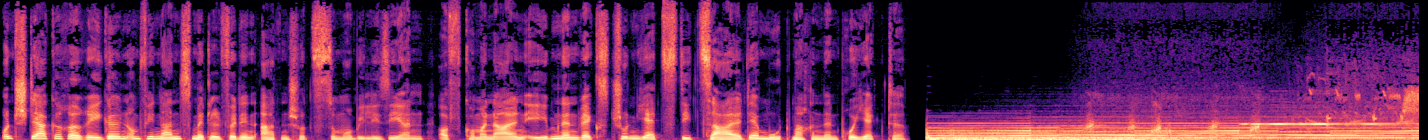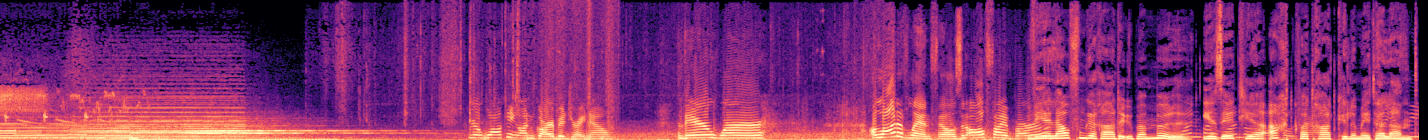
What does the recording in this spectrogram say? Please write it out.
und stärkere Regeln, um Finanzmittel für den Artenschutz zu mobilisieren. Auf kommunalen Ebenen wächst schon jetzt die Zahl der mutmachenden Projekte. Walking on garbage right now. There were wir laufen gerade über Müll. Ihr seht hier acht Quadratkilometer Land,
